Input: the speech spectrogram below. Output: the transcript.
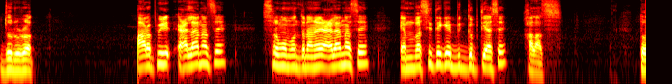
জরুরত। আরপির এলান আছে, শ্রম মন্ত্রণালয়ের এলান আছে এম্বাসি থেকে বিজ্ঞপ্তি আছে, খালাস। তো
